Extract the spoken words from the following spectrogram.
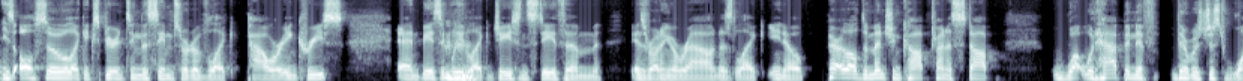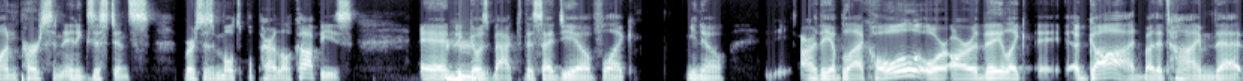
is also like experiencing the same sort of like power increase. And basically, Mhm. like Jason Statham is running around as like, you know, parallel dimension cop trying to stop what would happen if there was just one person in existence versus multiple parallel copies. And it Mhm. goes back to this idea of like, you know, are they a black hole or are they like a- god by the time that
